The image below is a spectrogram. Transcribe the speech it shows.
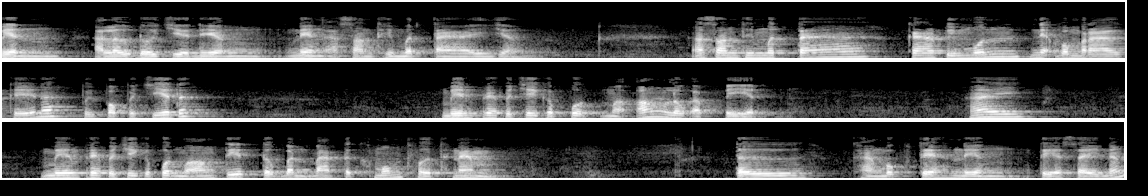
មានឥឡូវដូចជានាងនាងអសន្ធិមិត្តាអីចឹងអសន្ធិមិត្តា កាលពីមុន អ្នកបំរើគេណាពីពុព្វជាតិមានព្រះបជ័យកពុទ្ធមួយអង្គលោកអពាតហើយមានព្រះបជ័យកពុទ្ធមួយអង្គទៀតទៅបិណ្ឌបាតទឹកខ្មុំធ្វើថ្នាំ ទៅខាងមុខផ្ទះនាងទាសីហ្នឹង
